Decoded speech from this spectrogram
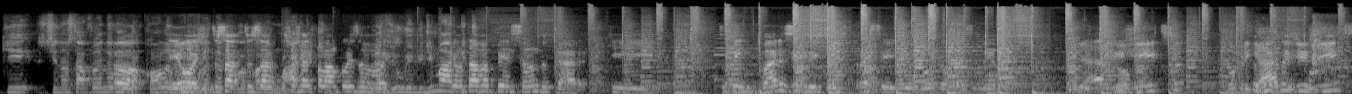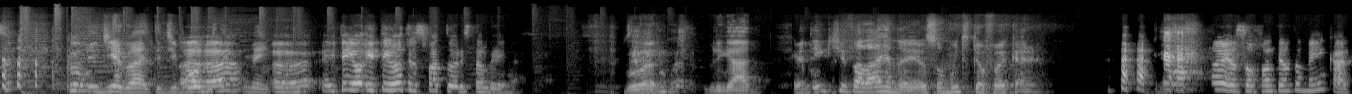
que se nós estamos falando da Coca-Cola, eu, hoje, tu sabe- tu é sabe- deixa eu te falar uma coisa, O. Brasil vive de eu marketing. tava pensando, cara, que tu tem vários ingredientes pra ser Rogan brasileiro. Jiu-jitsu, Obrigado. jiu-jitsu. com- Entendi agora, entendi. Boa Aham, também. aham. E, tem, e tem outros fatores também, né? Boa, obrigado. Eu tenho que te falar, Renan, eu sou muito teu fã, cara. Ah, eu sou fã teu também, cara.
